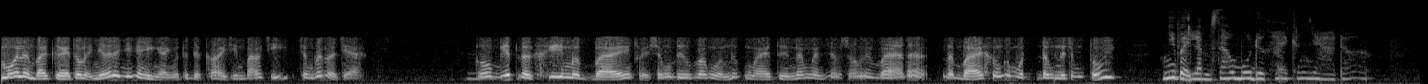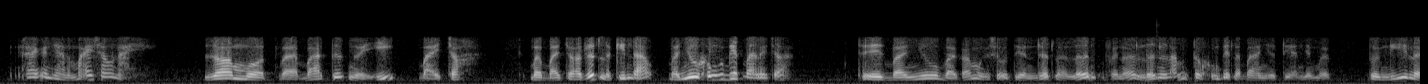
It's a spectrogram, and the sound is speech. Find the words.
mỗi lần bà cười tôi lại nhớ đến những cái hình ảnh mà tôi được coi trên báo chí trông rất là trẻ có biết là khi mà bà ấy phải sống lưu vong ở nước ngoài từ năm 1963 đó là bà ấy không có một đồng ở trong túi. Như vậy làm sao mua được hai căn nhà đó? Hai căn nhà là mãi sau này. Do một bà bá tước người Ý, bà ấy cho. Mà bà cho rất là kín đáo. Bà Nhu không có biết bà ấy cho. Thì bà Nhu bà có một số tiền rất là lớn, phải nói là lớn lắm. Tôi không biết là bao nhiêu tiền nhưng mà tôi nghĩ là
